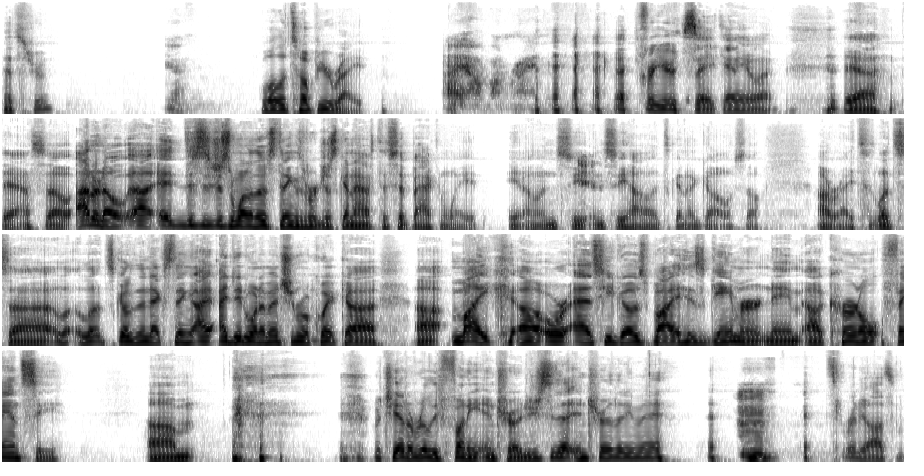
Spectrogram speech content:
That's true. Yeah. Well, let's hope you're right. I hope I'm right. for your sake anyway yeah yeah so i don't know uh, it- this is just one of those things we're just gonna have to sit back and wait you know and see and see how it's gonna go so all right let's uh let's go to the next thing i, I did want to mention real quick uh uh mike uh, or as he goes by his gamer name uh colonel fancy um which he had a really funny intro did you see that intro that he made Mhm. it's pretty awesome.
